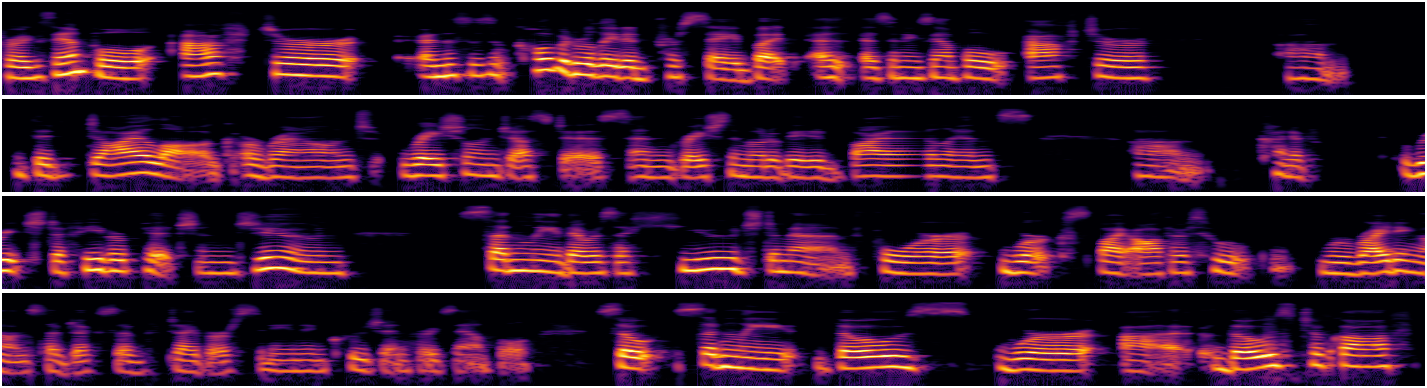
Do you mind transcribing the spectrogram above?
For example, after, and this isn't COVID related per se, but as, as an example, after um, the dialogue around racial injustice and racially motivated violence um, kind of reached a fever pitch in June, suddenly there was a huge demand for works by authors who were writing on subjects of diversity and inclusion for example. So suddenly those were uh, those took off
